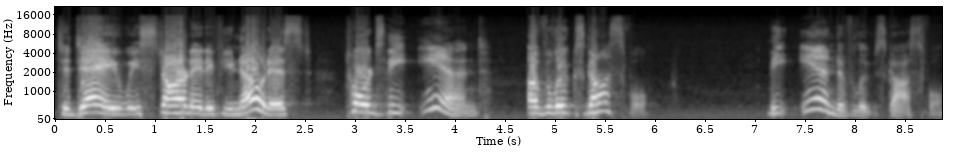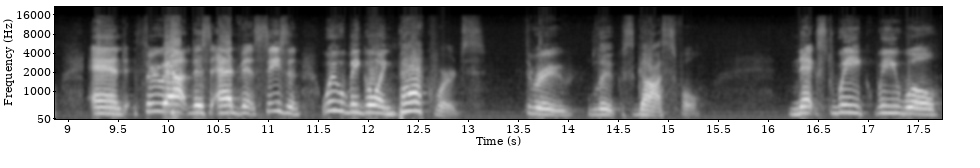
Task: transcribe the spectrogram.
Today, we started, if you noticed, towards the end of Luke's gospel. the end of Luke's gospel. And throughout this Advent season, we will be going backwards through Luke's gospel. Next week, we will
